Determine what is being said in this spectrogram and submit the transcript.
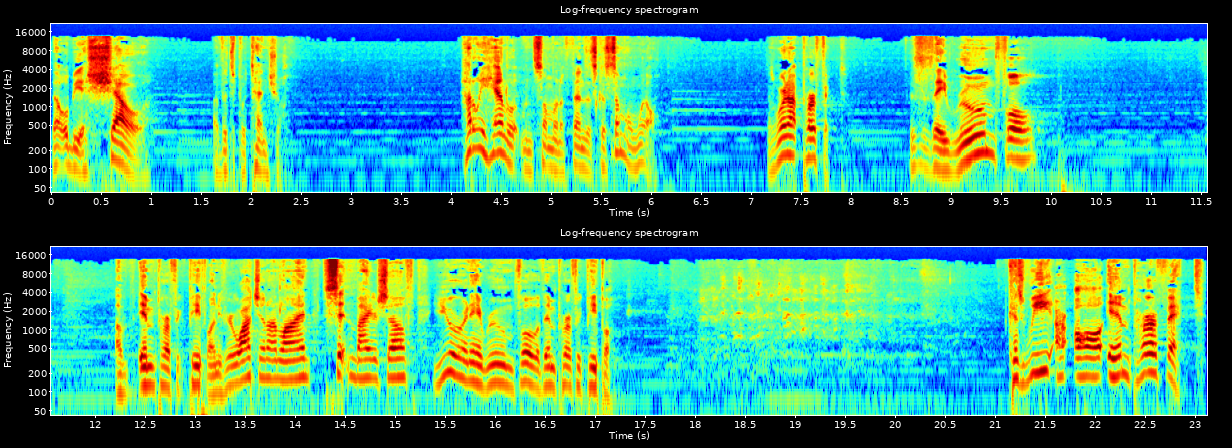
that will be a shell of its potential. How do we handle it when someone offends us? Because someone will. Because we're not perfect. This is a room full of imperfect people. And if you're watching online, sitting by yourself, you are in a room full of imperfect people. Because we are all imperfect.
